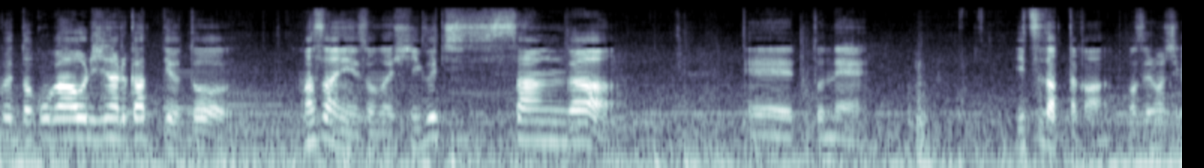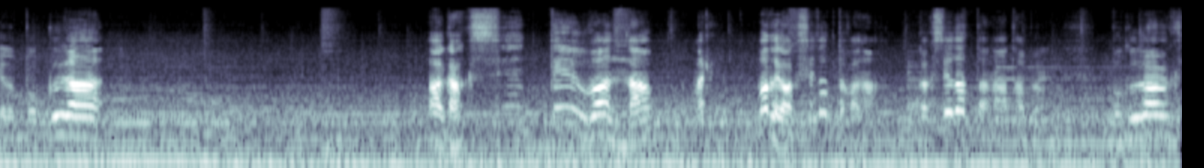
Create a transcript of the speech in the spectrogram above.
これどこがオリジナルかっていうと、まさにその樋口さんが、えー、っとね、いつだったか忘れましたけど、僕が、あ、学生ではな、あれ？まだ学生だったかな？学生だったな、多分。僕が学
